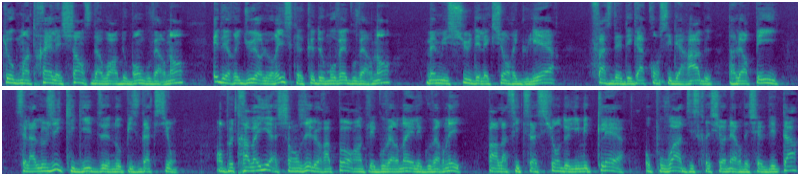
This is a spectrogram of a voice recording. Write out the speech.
qui augmenteraient les chances d'avoir de bons gouvernants et de réduire le risque que de mauvais gouvernants, même issus d'élections régulières, fassent des dégâts considérables dans leur pays. C'est la logique qui guide nos pistes d'action. On peut travailler à changer le rapport entre les gouvernants et les gouvernés par la fixation de limites claires au pouvoir discrétionnaire des chefs d'État,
